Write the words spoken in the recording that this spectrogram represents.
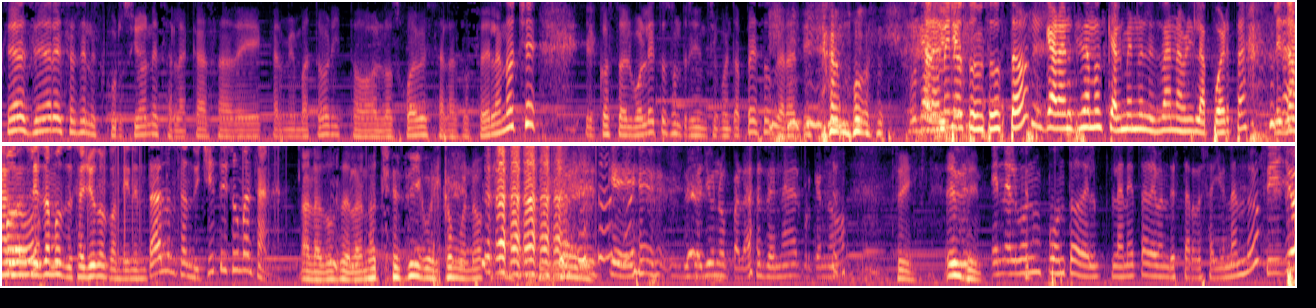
Señoras y señores, hacen excursiones a la casa de Carmen Batori todos los jueves a las 12 de la noche. El costo del boleto son 350 pesos. Garantizamos. Un Al menos un susto. Garantizamos que al menos les van a abrir la puerta. Les damos, les damos desayuno continental, un sándwichito y su manzana. A las 12 de la noche, sí, güey, cómo no. Es que desayuno para cenar, ¿por qué no? Sí, en fin. En algún punto del planeta deben de estar desayunando. Si yo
